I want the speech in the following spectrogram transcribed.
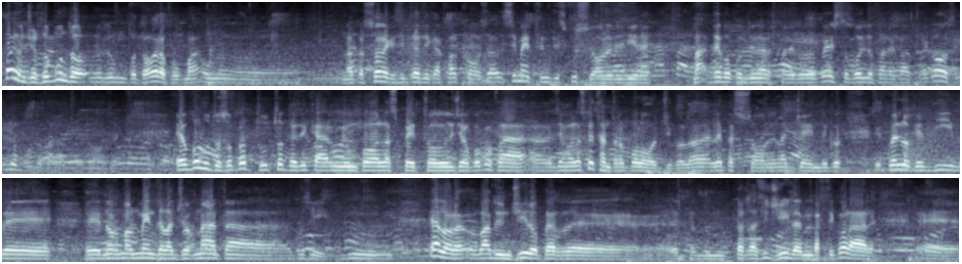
poi a un certo punto un fotografo, ma un una persona che si dedica a qualcosa si mette in discussione di dire ma devo continuare a fare proprio questo, voglio fare altre cose, io voluto fare altre cose e ho voluto soprattutto dedicarmi un po' all'aspetto, lo dicevo poco fa, eh, diciamo, all'aspetto antropologico, la, le persone, la gente, quello che vive eh, normalmente la giornata così. Mm. E allora vado in giro per, eh, per la Sicilia in particolare eh,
